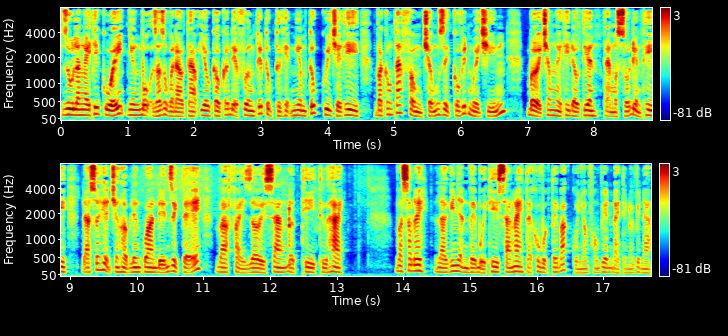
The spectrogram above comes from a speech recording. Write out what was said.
Dù là ngày thi cuối, nhưng Bộ Giáo dục và Đào tạo yêu cầu các địa phương tiếp tục thực hiện nghiêm túc quy chế thi và công tác phòng chống dịch COVID-19, bởi trong ngày thi đầu tiên, tại một số điểm thi đã xuất hiện trường hợp liên quan đến dịch tễ và phải rời sang đợt thi thứ hai. Và sau đây là ghi nhận về buổi thi sáng nay tại khu vực Tây Bắc của nhóm phóng viên Đài Tiếng Nói Việt Nam.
